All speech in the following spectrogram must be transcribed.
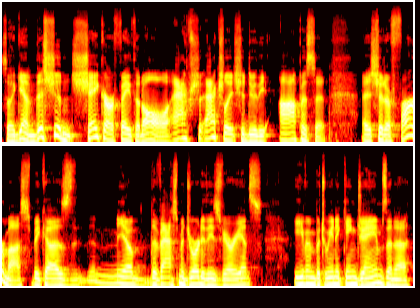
So, again, this shouldn't shake our faith at all. Actually, actually, it should do the opposite. It should affirm us because, you know, the vast majority of these variants, even between a King James and a,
